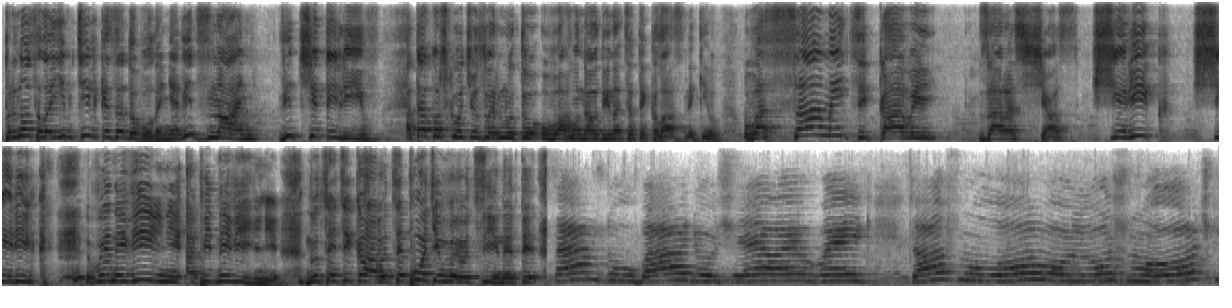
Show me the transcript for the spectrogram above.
приносила їм тільки задоволення від знань, від вчителів. А також хочу звернути увагу на 11-класників. У вас самий цікавий зараз час. Ще рік, ще рік. Ви не вільні, а підневільні. Ну це цікаво, це потім ви оціните. Сам зубарю черевик, та смоловою шнурочки,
